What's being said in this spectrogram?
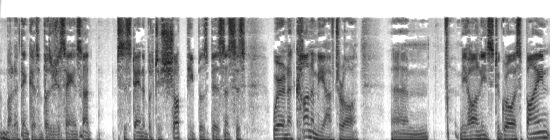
well, I think I suppose you're saying it's not sustainable to shut people's businesses. We're an economy after all. Um, Micheál needs to grow a spine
